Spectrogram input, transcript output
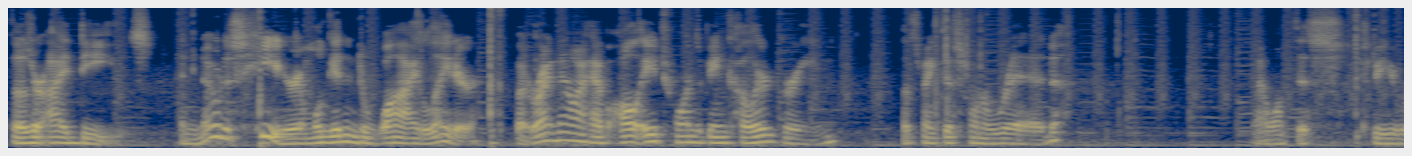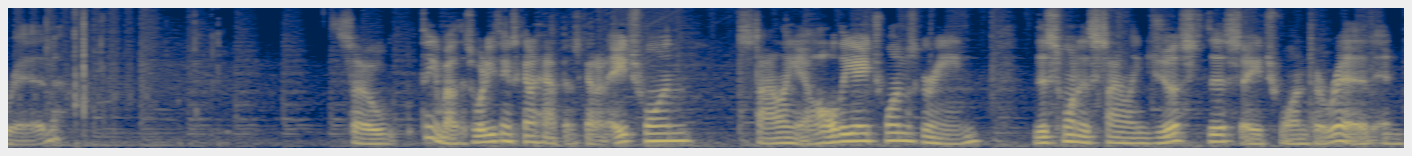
Those are IDs. And notice here, and we'll get into why later, but right now I have all H1s being colored green. Let's make this one red. I want this to be red. So think about this. What do you think is going to happen? It's got an H1 styling all the H1s green. This one is styling just this H1 to red, and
